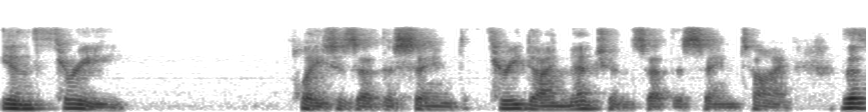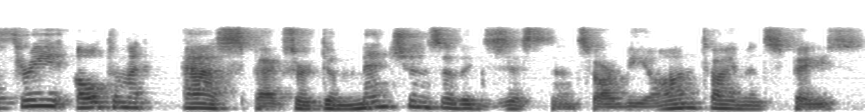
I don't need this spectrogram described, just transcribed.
in three places at the same three dimensions at the same time the three ultimate aspects or dimensions of existence are beyond time and space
